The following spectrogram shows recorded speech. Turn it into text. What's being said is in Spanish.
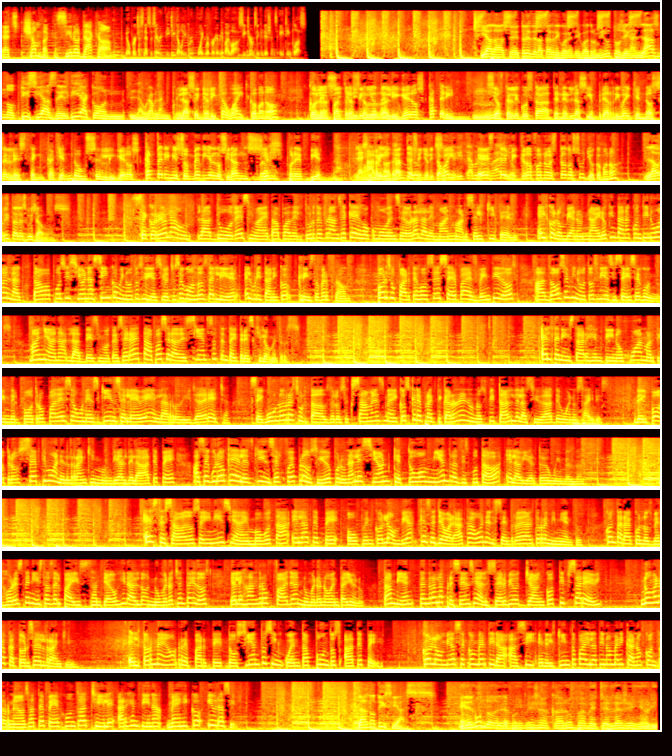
That's chumbacasino.com. No purchase necessary. BGW. Void were prohibited by law. See terms and conditions. 18 plus. Y a las eh, 3 de la tarde, 44 minutos, llegan las noticias del día con Laura Blanco. La señorita White, ¿cómo no? Con La el patrocinio de. Ligueros Catering. Si a usted le gusta tenerla siempre arriba y que no se le estén cayendo, use Ligueros Catering y sus medias los irán siempre bien. La señorita Adelante, Blue- señorita White. señorita este Radio. micrófono es todo suyo, ¿cómo no? Laurita, le escuchamos. Se corrió la, duodécima etapa del Tour de Francia que dejó como vencedor al alemán Marcel Kittel. El colombiano Nairo Quintana continúa en la octava posición a 5 minutos y 18 segundos del líder, el británico Christopher Froome. Por su parte, José Serpa es 22 a 12 minutos y 16 segundos. Mañana, la decimotercera etapa será de 173 kilómetros. El tenista argentino Juan Martín del Potro padece un esguince leve en la rodilla derecha, según los resultados de los exámenes médicos que le practicaron en un hospital de la ciudad de Buenos Aires. Del Potro, séptimo en el ranking mundial de la ATP, aseguró que el esguince fue producido por una lesión que tuvo mientras disputaba el abierto de Wimbledon. Este sábado se inicia en Bogotá el ATP Open Colombia que se llevará a cabo en el Centro de Alto Rendimiento. Contará con los mejores tenistas del país, Santiago Giraldo, número 82, y Alejandro Falla, número 91. También tendrá la presencia del serbio Janko Tipsarevic, número 14 del ranking. El torneo reparte 250 puntos ATP. Colombia se convertirá así en el quinto país latinoamericano con torneos ATP junto a Chile, Argentina, México y Brasil. Las noticias en el mundo del A mí deporte. me sacaron para meter la señorita.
